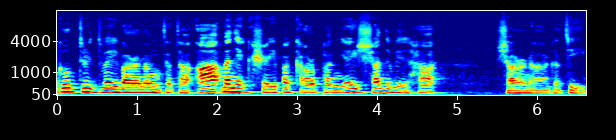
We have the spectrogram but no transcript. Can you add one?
goptridve varanang tata atmanikshrepa karpanye shadviha sharanagati.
